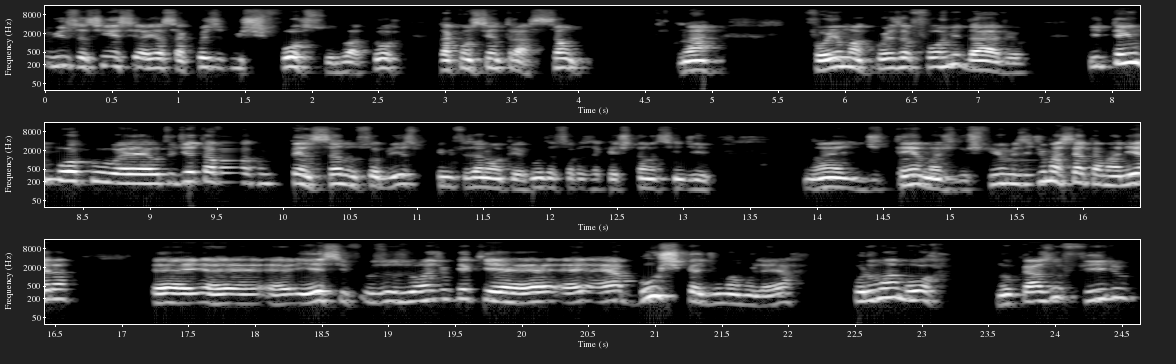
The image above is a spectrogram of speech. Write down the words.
isso assim, essa coisa do esforço do ator, da concentração, né? Foi uma coisa formidável. E tem um pouco, é, outro dia estava pensando sobre isso, porque me fizeram uma pergunta sobre essa questão assim de, é, de temas dos filmes e de uma certa maneira é, é, é esse os usuários o que, que é? é? é a busca de uma mulher por um amor no caso, o filho,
